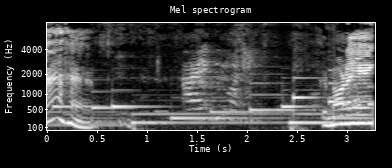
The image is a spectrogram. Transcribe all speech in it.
হ্যাঁ হ্যাঁ। গুড মর্নিং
